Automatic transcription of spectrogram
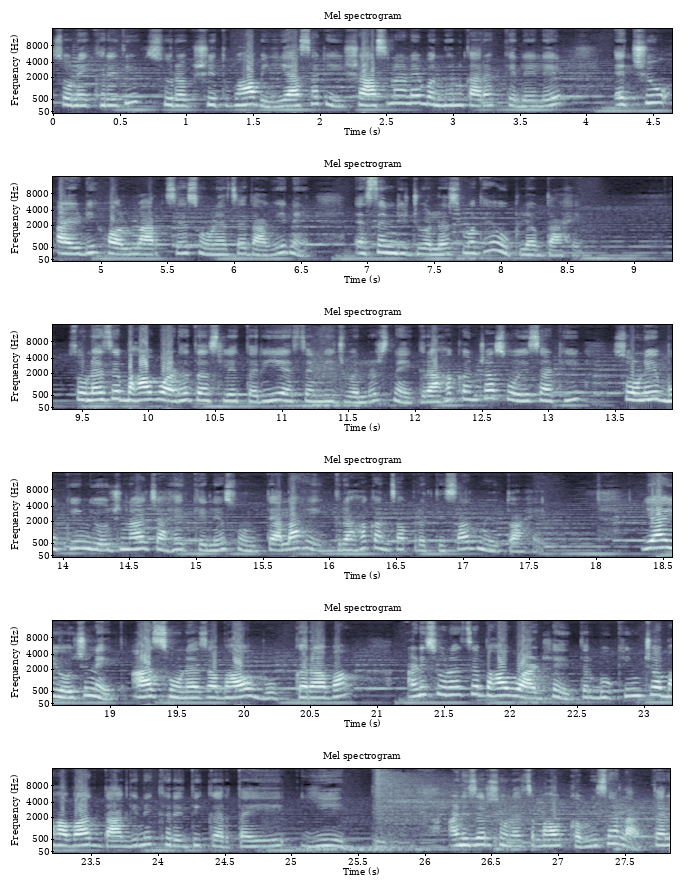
सोने खरेदी सुरक्षित व्हावी यासाठी शासनाने बंधनकारक केलेले एच यू आय डी हॉलमार्कचे सोन्याचे दागिने एस एन डी ज्वेलर्समध्ये उपलब्ध आहेत सोन्याचे भाव वाढत असले तरी एस एन डी ज्वेलर्सने ग्राहकांच्या सोयीसाठी सोने बुकिंग योजना जाहीर केली असून त्यालाही ग्राहकांचा प्रतिसाद मिळतो आहे. या योजनेत आज सोन्याचा भाव बुक करावा आणि सोन्याचे भाव वाढले तर बुकिंगच्या भावात दागिने खरेदी करता येतील. आणि जर सोन्याचा भाव कमी झाला तर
